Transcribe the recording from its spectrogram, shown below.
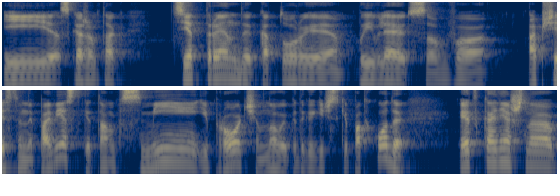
И, скажем так, те тренды, которые появляются в общественной повестке, там, в СМИ и прочем, новые педагогические подходы, это, конечно,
